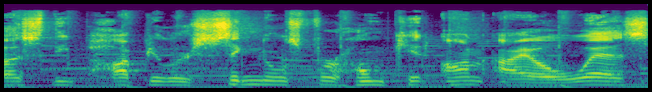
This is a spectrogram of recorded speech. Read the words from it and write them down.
us the popular Signals for HomeKit on iOS,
